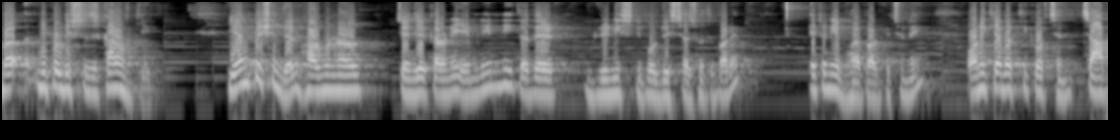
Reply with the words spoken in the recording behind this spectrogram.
বা নিপল ডিসচার্জের কারণ কি? ইয়াং পেশেন্টদের হরমোনাল চেঞ্জের কারণে এমনি এমনি তাদের গ্রিনিশ নিপল ডিসচার্জ হতে পারে। এটা নিয়ে ভয় পাওয়ার কিছু নেই। অনেকে আবার কি করছেন? চাপ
